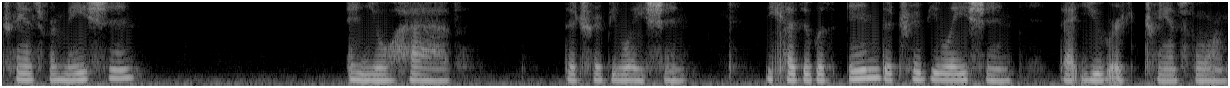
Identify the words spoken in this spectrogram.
transformation, and you'll have the tribulation because it was in the tribulation that you were transformed.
